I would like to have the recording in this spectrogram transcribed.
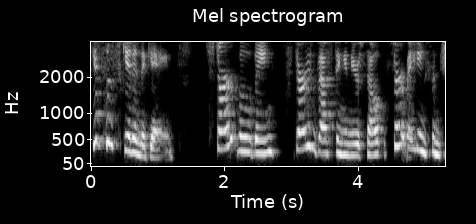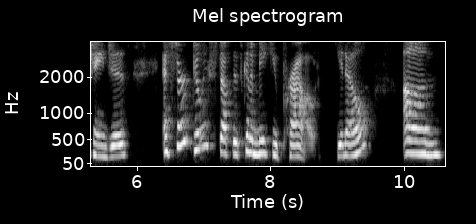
get some skin in the game start moving, start investing in yourself, start making some changes, and start doing stuff that's going to make you proud, you know? Um,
